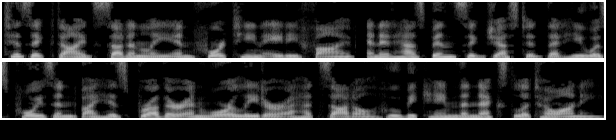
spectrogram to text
Tizoc died suddenly in 1485, and it has been suggested that he was poisoned by his brother and war leader Ahuitzotl who became the next Tlatoani.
